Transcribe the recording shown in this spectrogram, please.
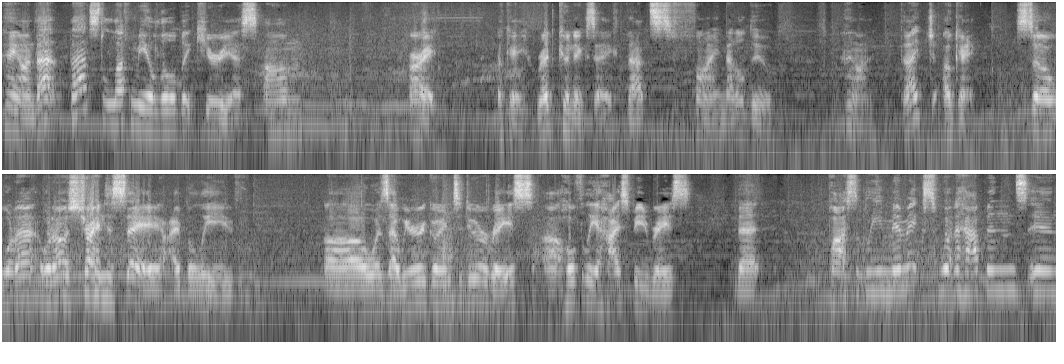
Hang on, that, that's left me a little bit curious. Um, alright. Okay, Red Koenigsegg, that's fine, that'll do. Hang on. Did I? okay. So what I what I was trying to say, I believe, uh, was that we were going to do a race, uh, hopefully a high-speed race that possibly mimics what happens in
